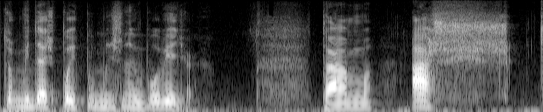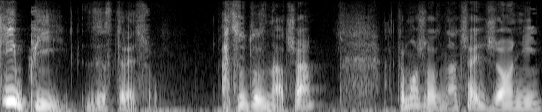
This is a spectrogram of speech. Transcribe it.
To widać po ich publicznych wypowiedziach. Tam aż kipi ze stresu. A co to oznacza? To może oznaczać, że oni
